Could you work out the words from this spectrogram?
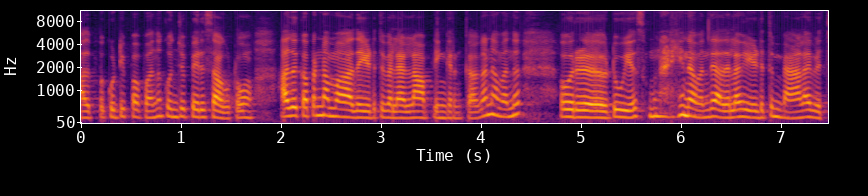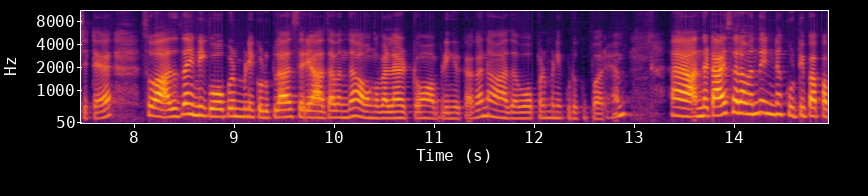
அப்போ குட்டி பாப்பா வந்து கொஞ்சம் பெருசாகட்டும். அதுக்கப்புறம் நம்ம அதை எடுத்து விளையாடலாம் அப்படிங்கிறதுக்காக நான் வந்து ஒரு டூ இயர்ஸ் முன்னாடியே நான் வந்து அதெல்லாம் எடுத்து மேலே வச்சுட்டேன். ஸோ அதுதான் இன்றைக்கி ஓப்பன் பண்ணி கொடுக்கலாம். சரி அதை வந்து அவங்க விளையாட்டும் அப்படிங்கிறதுக்காக நான் அதை ஓப்பன் பண்ணி கொடுக்க போகிறேன் அந்த டாய்ஸ் எல்லாம் வந்து இன்னும் குட்டி பாப்பா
